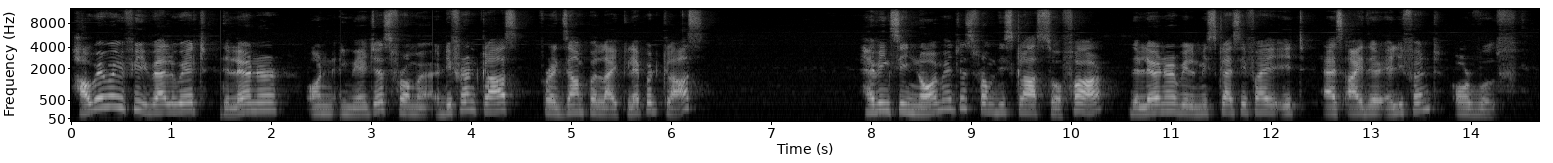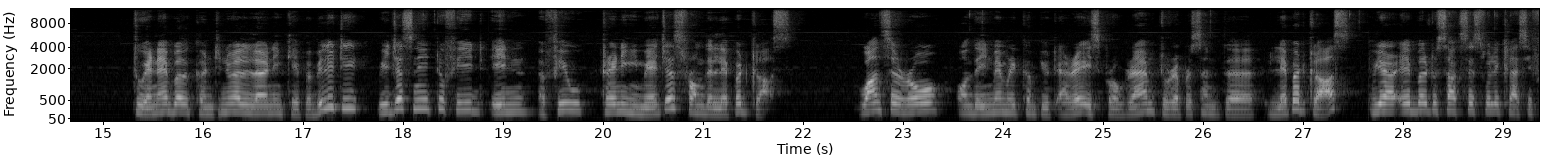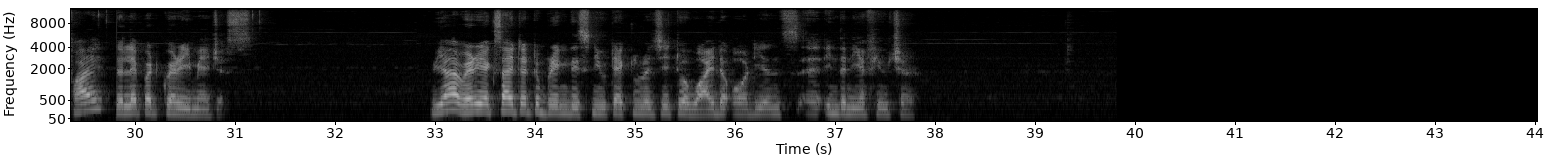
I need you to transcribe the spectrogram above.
However, if we evaluate the learner on images from a different class, for example like leopard class, having seen no images from this class so far, the learner will misclassify it as either elephant or wolf. To enable continual learning capability, we just need to feed in a few training images from the leopard class. Once a row on the in-memory compute array is programmed to represent the leopard class, we are able to successfully classify the leopard query images. We are very excited to bring this new technology to a wider audience uh, in the near future.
